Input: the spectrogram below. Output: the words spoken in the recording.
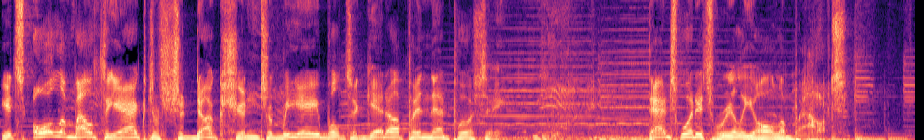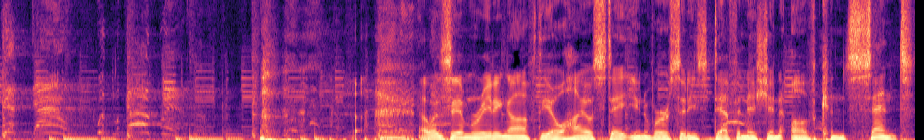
It's all about the act of seduction to be able to get up in that pussy. That's what it's really all about. That was him reading off the Ohio State University's definition of consent.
